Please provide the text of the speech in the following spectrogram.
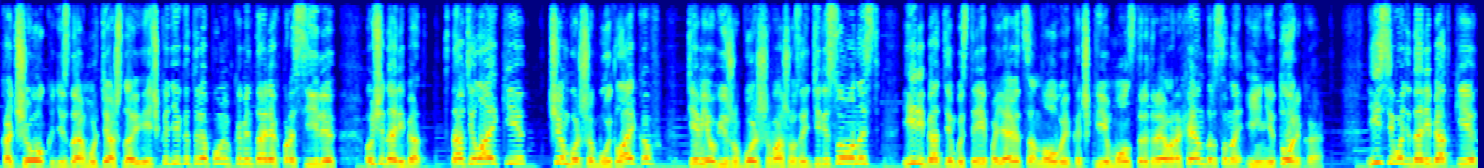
качок, не знаю, мультяшная овечка, некоторые, я помню, в комментариях просили. В общем, да, ребят, ставьте лайки, чем больше будет лайков, тем я увижу больше вашу заинтересованность, и, ребят, тем быстрее появятся новые качки-монстры Тревора Хендерсона, и не только. И сегодня, да, ребятки,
